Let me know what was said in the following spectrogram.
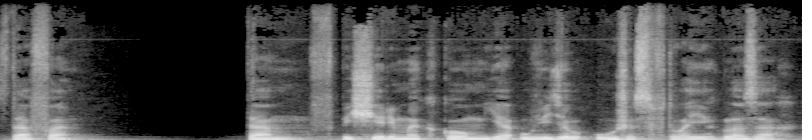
Стафа, там, в пещере Мэгком, я увидел ужас в твоих глазах.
